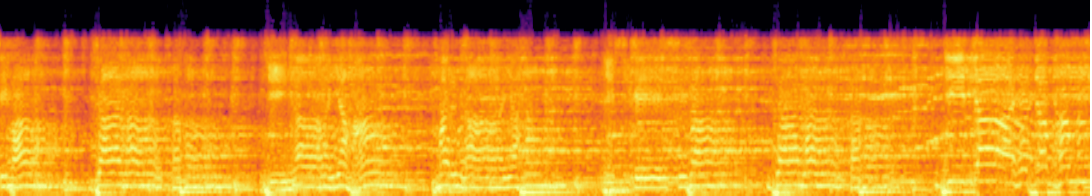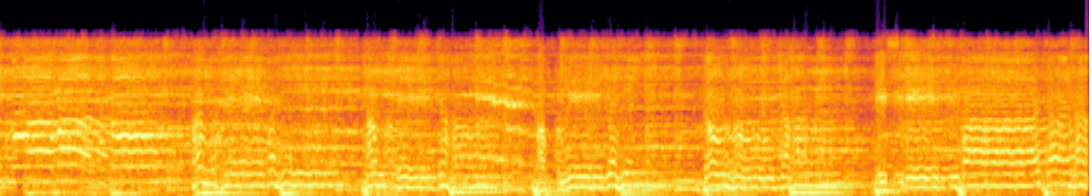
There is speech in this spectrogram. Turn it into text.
सिवा जाना कहाँ? जीना यहाँ मरना यहाँ, इसके सिवा जाना कहाँ? जी चाहे जब हमको आवाज़ दो, हम है वही, हम थे जहाँ। अपने यही दोनों जहाँ, इसके सिवा जाना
